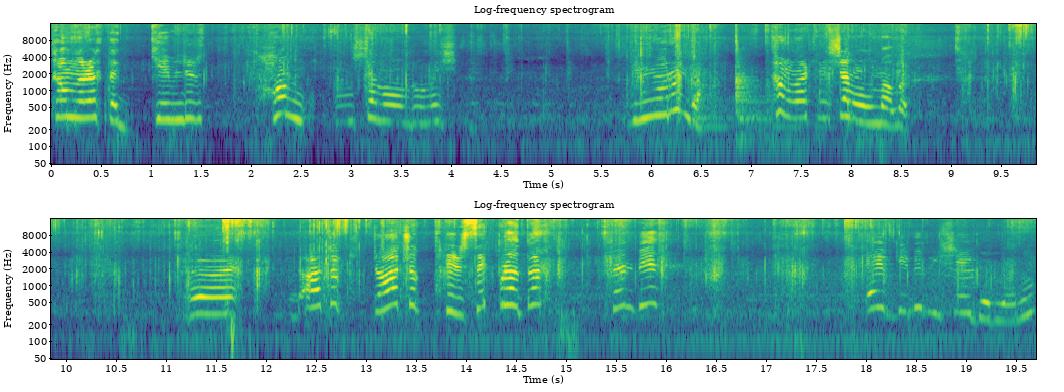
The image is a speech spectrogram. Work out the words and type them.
Tam olarak da gemileri tam nişan olduğunu hiç bilmiyorum da tam olarak nişan olmalı. Ee, daha çok daha çok dersek burada ben bir ev gibi bir şey görüyorum.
